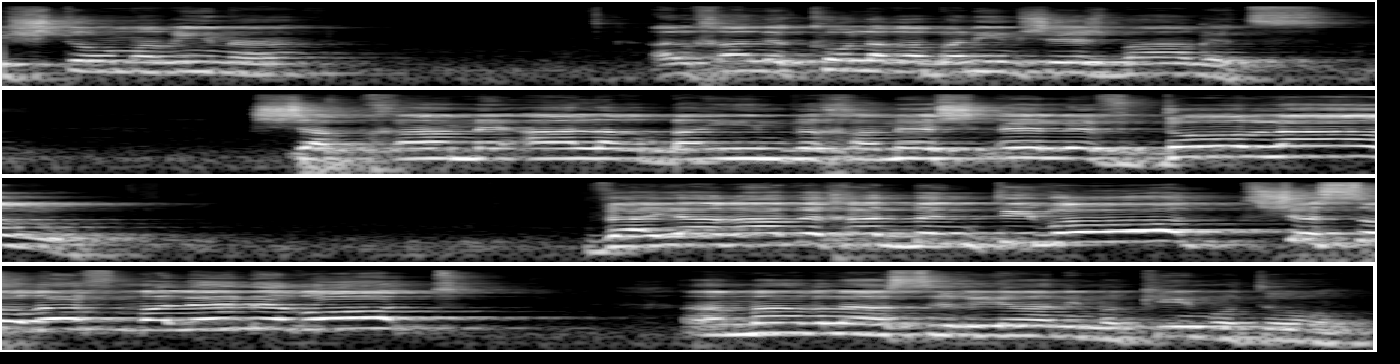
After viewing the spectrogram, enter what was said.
אשתו מרינה הלכה לכל הרבנים שיש בארץ. שפכה מעל 45 אלף דולר והיה רב אחד בנתיבות ששורף מלא נרות. אמר לעשירייה, אני מקים אותו.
